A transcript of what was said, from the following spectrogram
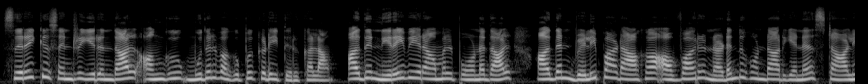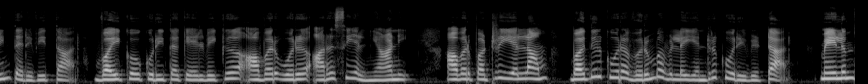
சிறைக்கு சென்று இருந்தால் அங்கு முதல் வகுப்பு கிடைத்திருக்கலாம். அது நிறைவேறாமல் போனதால் அதன் வெளிப்பாடாக அவ்வாறு நடந்து கொண்டார் என ஸ்டாலின் தெரிவித்தார். வைகோ குறித்த கேள்விக்கு அவர் ஒரு அரசியல் ஞானி. அவர் பற்றியெல்லாம் பதில் கூற விரும்பவில்லை என்று கூறிவிட்டார். மேலும்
